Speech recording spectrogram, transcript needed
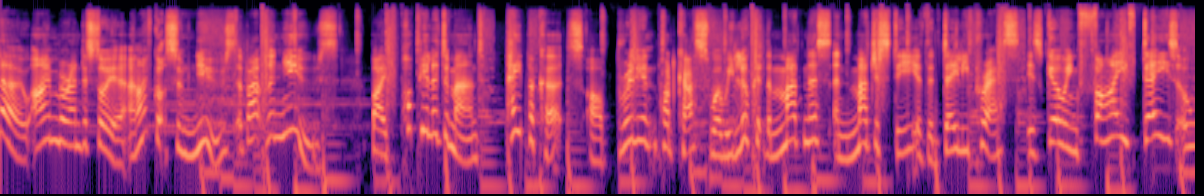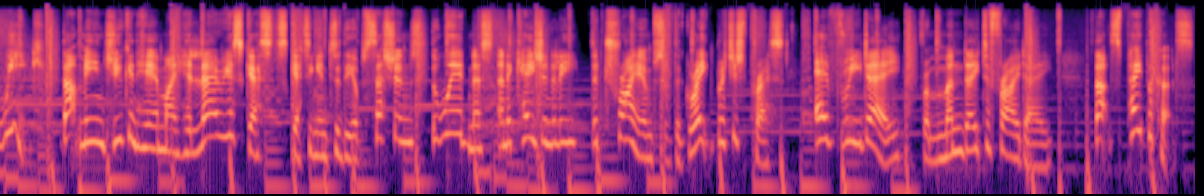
Hello, I'm Miranda Sawyer, and I've got some news about the news. By popular demand, Paper Cuts, our brilliant podcast where we look at the madness and majesty of the daily press, is going five days a week. That means you can hear my hilarious guests getting into the obsessions, the weirdness, and occasionally the triumphs of the great British press every day from Monday to Friday. That's Paper Cuts,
